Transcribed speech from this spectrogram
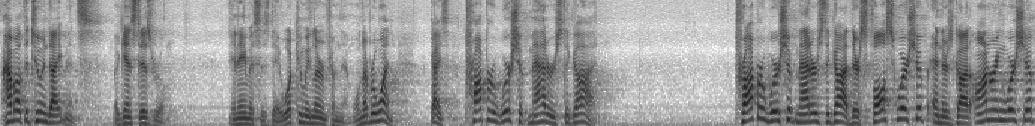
How about the two indictments against Israel in Amos's day? What can we learn from them? Well, number one, guys, proper worship matters to God. Proper worship matters to God. There's false worship and there's God honoring worship.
